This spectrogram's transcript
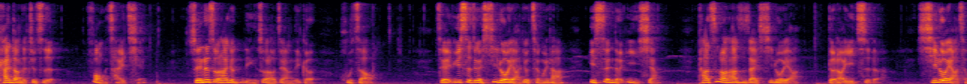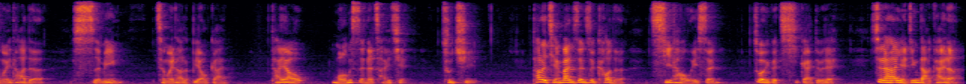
看到的就是奉差遣，所以那时候他就领受到这样的一个呼召。所以于是这个西罗亚就成为他一生的意象。他知道他是在西罗亚得到医治的。西罗亚成为他的使命，成为他的标杆。他要蒙神的差遣出去。他的前半生是靠着乞讨为生，做一个乞丐，对不对？现在他眼睛打开了，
